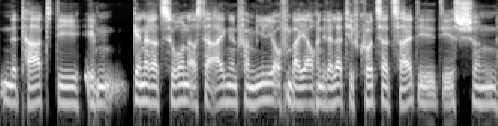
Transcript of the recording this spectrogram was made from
eine Tat, die eben Generationen aus der eigenen Familie, offenbar ja auch in relativ kurzer Zeit, die, die ist schon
